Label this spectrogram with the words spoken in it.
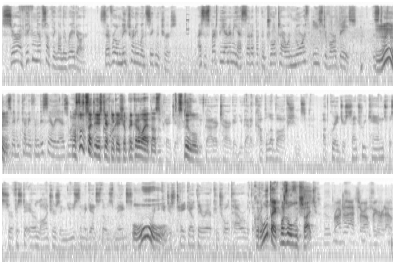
Sir. Several MiG-21 signatures. I suspect the enemy has set up a control tower northeast of our base. The stealth Mm. units may be coming from this area as У well. нас тут, кстати, есть техника еще, прикрывает нас Okay, с Jefferson, тылу. we've got our target. You got a couple of options. Upgrade your sentry cannons with surface-to-air launchers and use them against those MiGs. Or you О, can just take out their air control tower with a круто, их можно улучшать. Roger that, sir. I'll figure it out.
